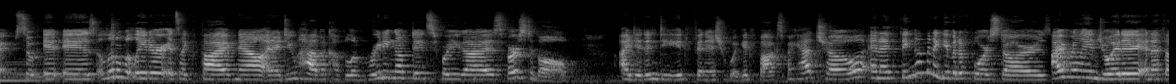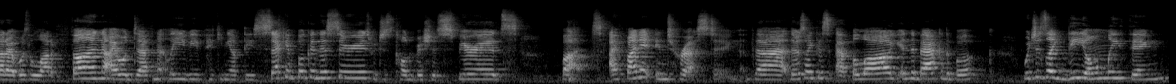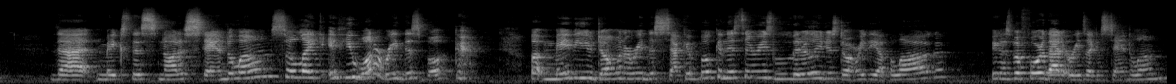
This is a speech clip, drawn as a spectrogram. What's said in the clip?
Okay, so it is a little bit later. It's like 5 now, and I do have a couple of reading updates for you guys. First of all, I did indeed finish Wicked Fox by Kat Cho, and I think I'm gonna give it a four stars. I really enjoyed it, and I thought it was a lot of fun. I will definitely be picking up the second book in this series, which is called Vicious Spirits, but I find it interesting that there's like this epilogue in the back of the book, which is like the only thing that makes this not a standalone. So like, if you wanna read this book, but maybe you don't want to read the second book in this series, literally just don't read the epilogue, because before that it reads like a standalone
